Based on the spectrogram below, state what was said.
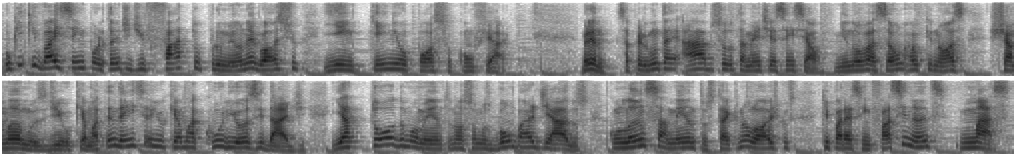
O que, que vai ser importante de fato para o meu negócio e em quem eu posso confiar? Breno, essa pergunta é absolutamente essencial. Inovação é o que nós chamamos de o que é uma tendência e o que é uma curiosidade. E a todo momento nós somos bombardeados com lançamentos tecnológicos que parecem fascinantes, mas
